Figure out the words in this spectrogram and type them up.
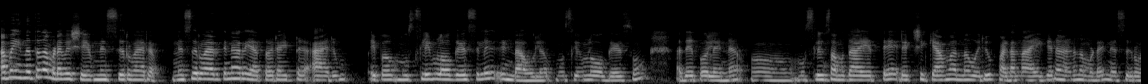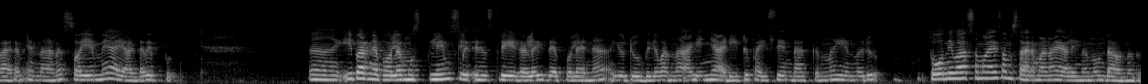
അപ്പോൾ ഇന്നത്തെ നമ്മുടെ വിഷയം നസീർ വാരം നസീർ വാരത്തിനെ അറിയാത്തവരായിട്ട് ആരും ഇപ്പോൾ മുസ്ലിം വ്ളോഗേഴ്സിൽ ഉണ്ടാവില്ല മുസ്ലിം വ്ളോഗേഴ്സും അതേപോലെ തന്നെ മുസ്ലിം സമുദായത്തെ രക്ഷിക്കാൻ വന്ന ഒരു പടനായകനാണ് നമ്മുടെ നസീർ വാരം എന്നാണ് സ്വയമേ അയാളുടെ വെപ്പ്. ഈ പറഞ്ഞ പോലെ മുസ്ലിം സ്ത്രീകൾ ഇതേപോലെ തന്നെ യൂട്യൂബിൽ വന്ന് അഴിഞ്ഞാടിയിട്ട് പൈസ ഉണ്ടാക്കുന്നു എന്നൊരു തോന്നിവാസമായ സംസാരമാണ് അയാളിൽ നിന്നുണ്ടാകുന്നത്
